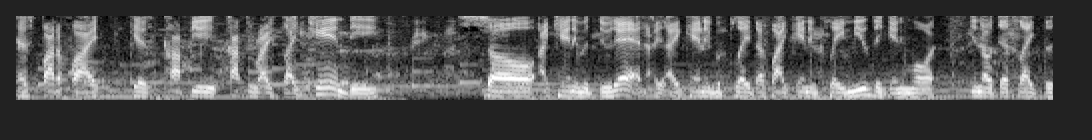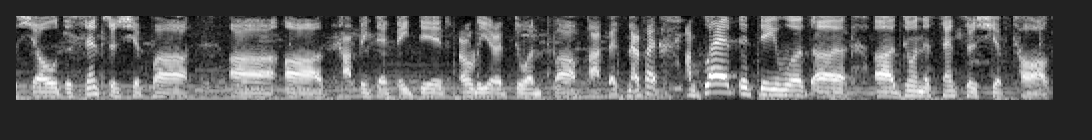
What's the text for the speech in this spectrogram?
And Spotify gives copy copyrights like candy. So I can't even do that. I, I, can't even play. That's why I can't even play music anymore. You know, just like the show, the censorship uh, uh, uh, topic that they did earlier during uh, podcast. Matter of fact, I'm glad that they was uh, uh, doing the censorship talk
